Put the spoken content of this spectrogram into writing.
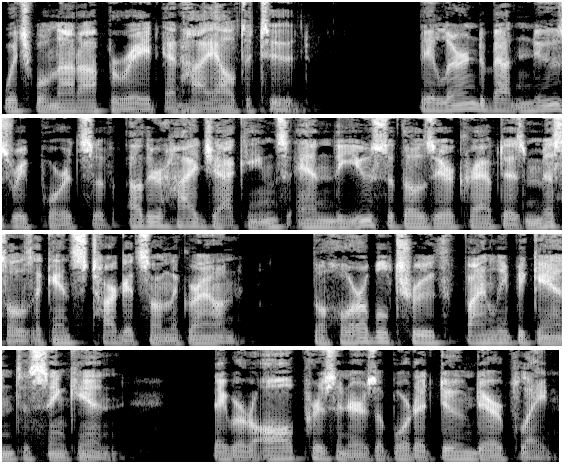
which will not operate at high altitude. They learned about news reports of other hijackings and the use of those aircraft as missiles against targets on the ground. The horrible truth finally began to sink in. They were all prisoners aboard a doomed airplane,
